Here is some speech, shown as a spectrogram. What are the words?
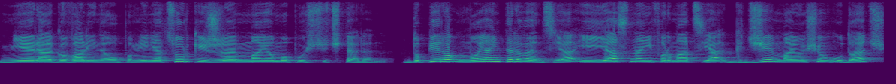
Nie reagowali na upomnienia córki, że mają opuścić teren. Dopiero moja interwencja i jasna informacja, gdzie mają się udać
